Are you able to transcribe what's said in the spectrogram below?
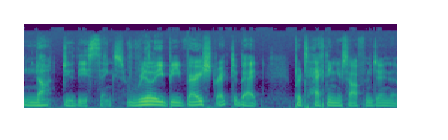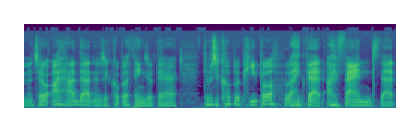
not do these things. Really be very strict about protecting yourself from doing them. And so I had that, and there's a couple of things up there. There was a couple of people like that I found that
